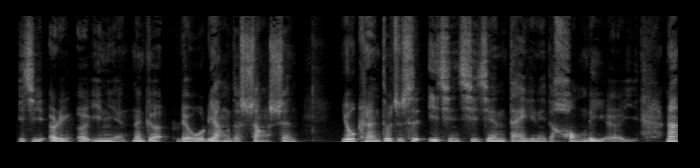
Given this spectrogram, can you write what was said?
以及二零二一年那个流量的上升。有可能都只是疫情期间带给你的红利而已。那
